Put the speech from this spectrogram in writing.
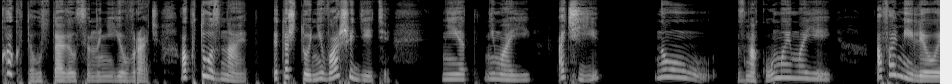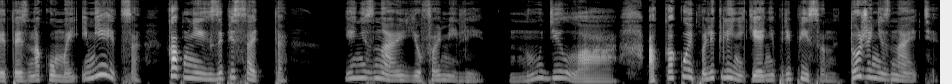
Как это уставился на нее врач? А кто знает? Это что, не ваши дети? Нет, не мои. А чьи? Ну, знакомой моей. А фамилия у этой знакомой имеется? Как мне их записать-то? Я не знаю ее фамилии. Ну, дела. А к какой поликлинике они приписаны, тоже не знаете?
